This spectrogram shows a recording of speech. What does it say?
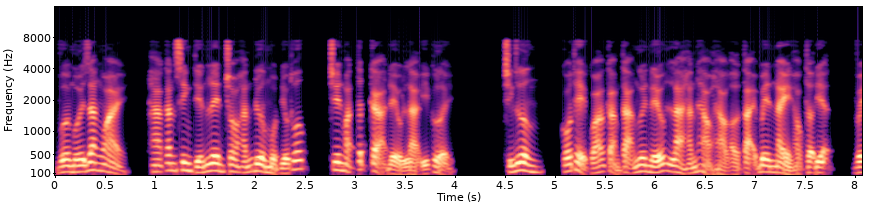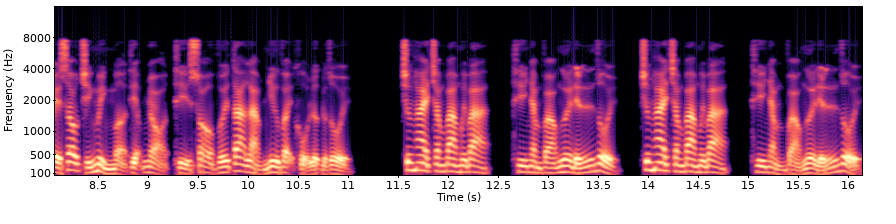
Vừa mới ra ngoài hà căn sinh tiến lên cho hắn đưa một điếu thuốc trên mặt tất cả đều là ý cười. Chính dương có thể quá cảm tạ ngươi nếu là hắn hảo hảo ở tại bên này học thợ điện về sau chính mình mở tiệm nhỏ thì so với ta làm như vậy khổ lực được rồi. Chương hai trăm ba mươi ba thì nhằm vào ngươi đến, đến rồi. Chương hai trăm ba mươi ba thì nhằm vào ngươi đến, đến rồi.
